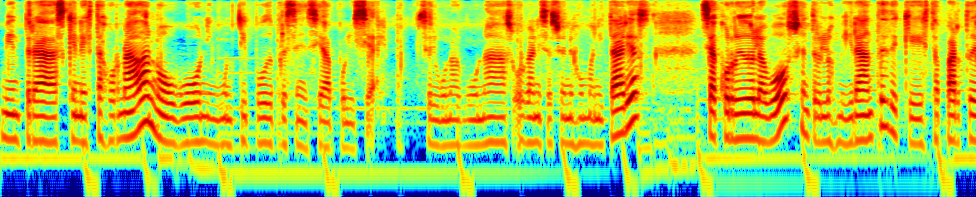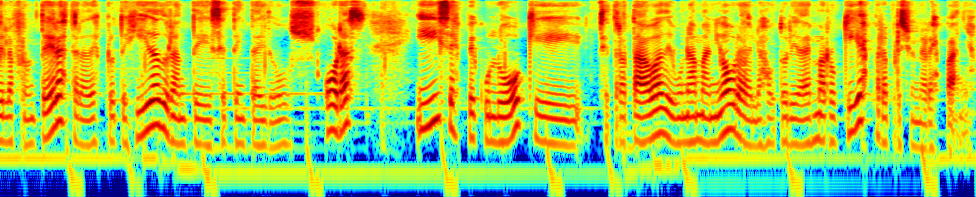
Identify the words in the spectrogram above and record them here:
mientras que en esta jornada no hubo ningún tipo de presencia policial según algunas organizaciones humanitarias. Se ha corrido la voz entre los migrantes de que esta parte de la frontera estará desprotegida durante 72 horas y se especuló que se trataba de una maniobra de las autoridades marroquíes para presionar a España.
